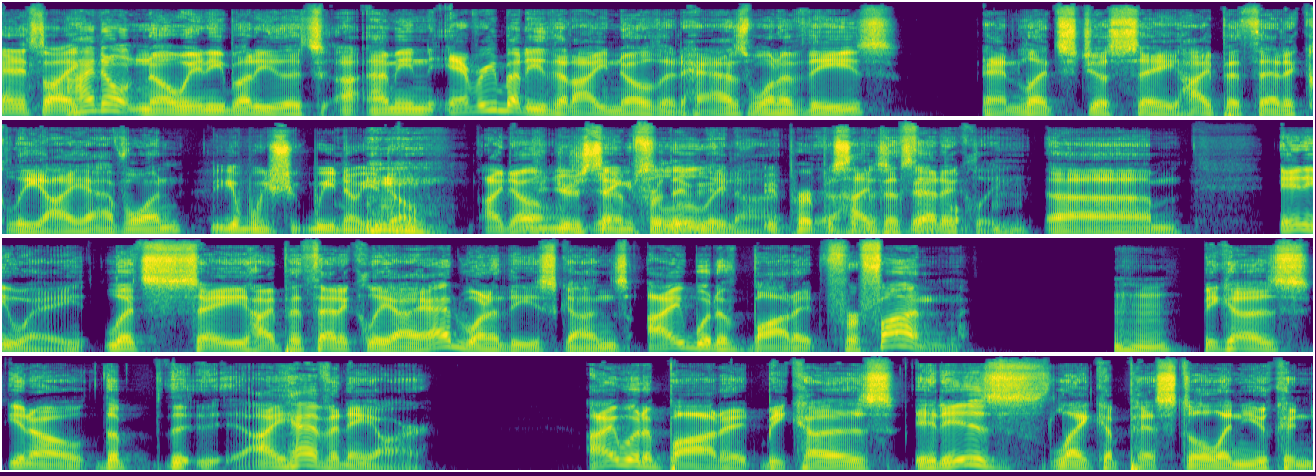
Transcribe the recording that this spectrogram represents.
And it's like, I don't know anybody that's. I mean, everybody that I know that has one of these, and let's just say hypothetically, I have one. We should, we know you don't. I don't. You're just saying for the- absolutely not. purpose of this example. hypothetically. Um, anyway, let's say hypothetically, I had one of these guns. I would have bought it for fun Mhm. because you know the, the I have an AR. I would have bought it because it is like a pistol, and you can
